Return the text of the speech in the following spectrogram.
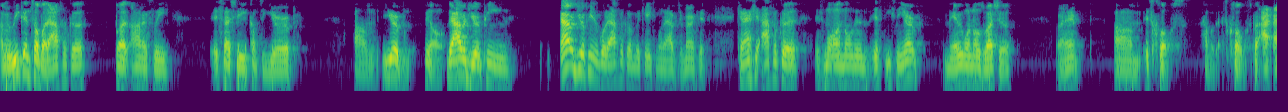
I mean, we can talk about Africa, but honestly, especially when it comes to Europe, um, Europe, you know, the average European, average European will go to Africa on vacation more than average American. Can I say Africa is more unknown than Eastern Europe? I mean, everyone knows Russia, right? Um, it's close. How about that? It's close. But I,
